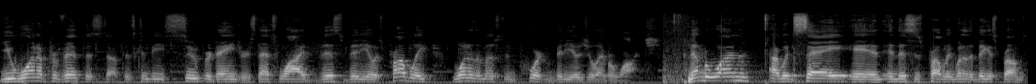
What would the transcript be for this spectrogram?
You want to prevent this stuff. This can be super dangerous. That's why this video is probably one of the most important videos you'll ever watch. Number one I would say and, and this is probably one of the biggest problems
